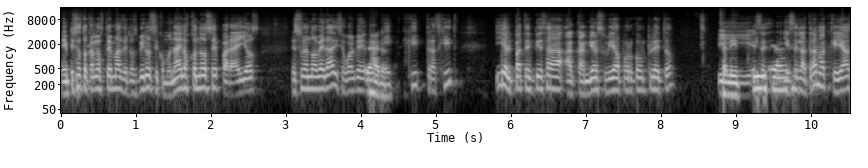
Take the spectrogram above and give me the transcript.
empieza a tocar los temas de los Beatles y como nadie los conoce, para ellos es una novedad y se vuelve Claro. hit, hit tras hit, y el pata empieza a cambiar su vida por completo. Y esa, es- y esa es la trama que ya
